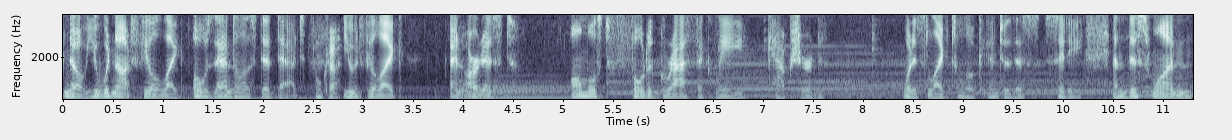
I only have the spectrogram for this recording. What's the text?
No, you would not feel like, oh, Xandalus did that. Okay. You would feel like an artist almost photographically captured what it's like to look into this city. And this one,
